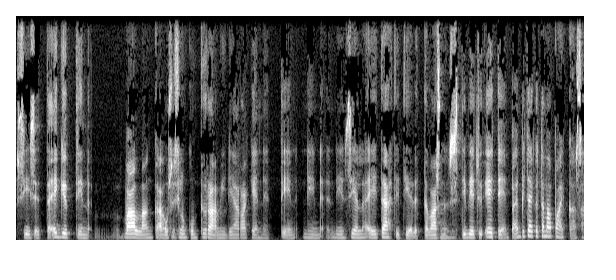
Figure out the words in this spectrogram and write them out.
Siis että Egyptin vallankausi, silloin kun pyramidia rakennettiin, niin, niin siellä ei tähtitiedettä varsinaisesti viety eteenpäin. Pitääkö tämä paikkansa?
